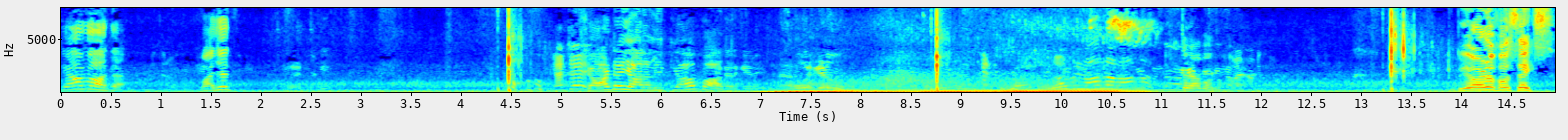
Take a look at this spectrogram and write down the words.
क्या बात है? वाजिद? शॉट है यार अली क्या बात Beautiful six.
